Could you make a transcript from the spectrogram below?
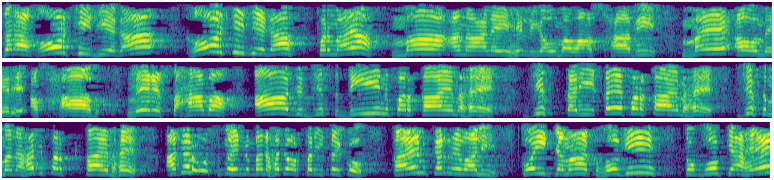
ذرا غور کیجیے گا۔ غور کیجیے گا، فرمایا، ما انا علیہ اليوم واصحابی میں اور میرے اصحاب، میرے صحابہ، آج جس دین پر قائم ہے، جس طریقے پر قائم ہے، جس منہج پر قائم ہے، اگر اس منہج اور طریقے کو قائم کرنے والی کوئی جماعت ہوگی، تو وہ کیا ہے؟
